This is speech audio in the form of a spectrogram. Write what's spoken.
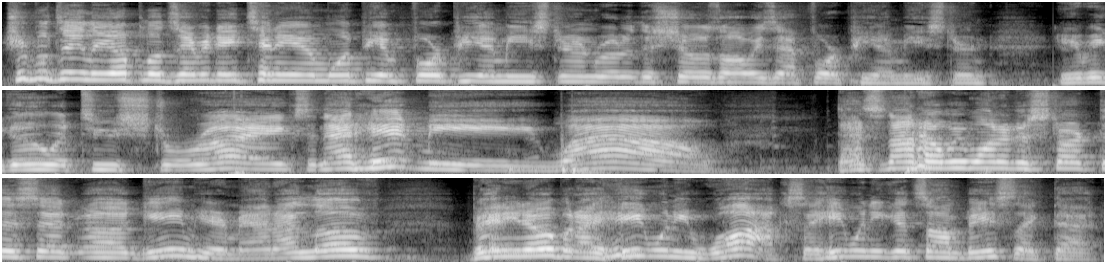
Triple Daily uploads every day, 10 a.m., 1 p.m., 4 p.m. Eastern. Road to the show is always at 4 p.m. Eastern. Here we go with two strikes, and that hit me. Wow. That's not how we wanted to start this at, uh, game here, man. I love Benny No, but I hate when he walks. I hate when he gets on base like that.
